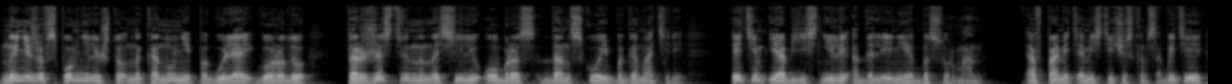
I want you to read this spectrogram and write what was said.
Ныне же вспомнили, что накануне по гуляй городу торжественно носили образ Донской Богоматери, этим и объяснили одоление басурман, а в память о мистическом событии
